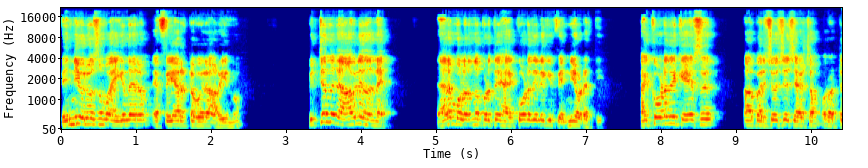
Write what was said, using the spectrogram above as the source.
പെന്നി ഒരു ദിവസം വൈകുന്നേരം എഫ്ഐആർ ഇട്ട പോലെ അറിയുന്നു. പിറ്റേന്ന് രാവിലെ തന്നെ നേരം പുലർന്നപ്പോഴത്തെ ഹൈക്കോടതിയിലേക്ക് പെന്നി അവിടെ എത്തി. ഹൈക്കോടതി കേസ് പരിശോധിച്ച ശേഷം ഒരൊറ്റ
